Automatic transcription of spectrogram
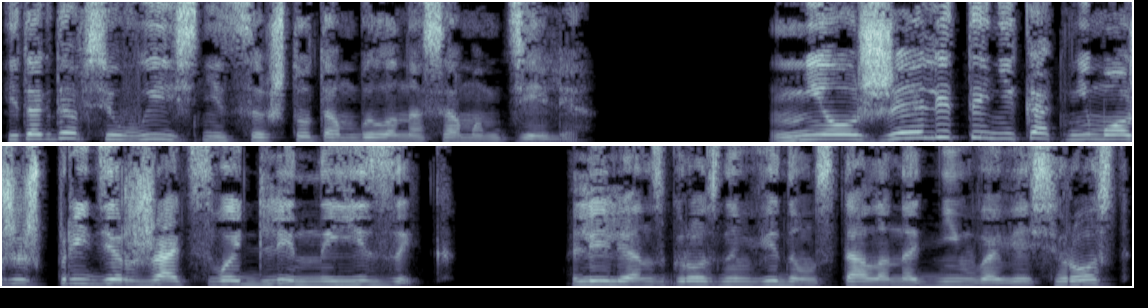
и тогда все выяснится, что там было на самом деле. Неужели ты никак не можешь придержать свой длинный язык? Лилиан с грозным видом встала над ним во весь рост,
